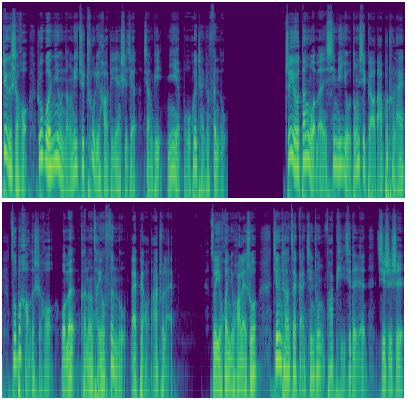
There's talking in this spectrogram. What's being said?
这个时候，如果你有能力去处理好这件事情，想必你也不会产生愤怒。只有当我们心里有东西表达不出来、做不好的时候，我们可能才用愤怒来表达出来。所以，换句话来说，经常在感情中发脾气的人，其实是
